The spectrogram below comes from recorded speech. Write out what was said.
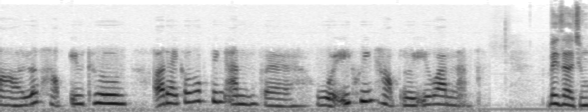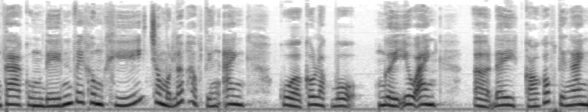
uh, lớp học yêu thương ở đây có gốc tiếng anh và quỹ khuyến học người yêu anh ạ à. Bây giờ chúng ta cùng đến với không khí trong một lớp học tiếng Anh của câu lạc bộ Người yêu anh. Ở đây có gốc tiếng Anh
